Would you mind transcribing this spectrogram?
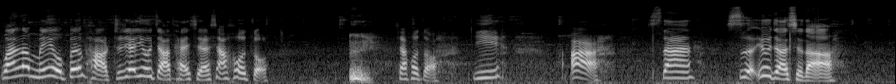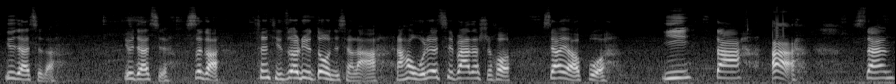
完了没有奔跑，直接右脚抬起来向后走，向后走，一、二、三、四，右脚起的啊。右脚起的，右脚起，四个，身体做律动就行了啊。然后五六七八的时候，逍遥步，一搭二，三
